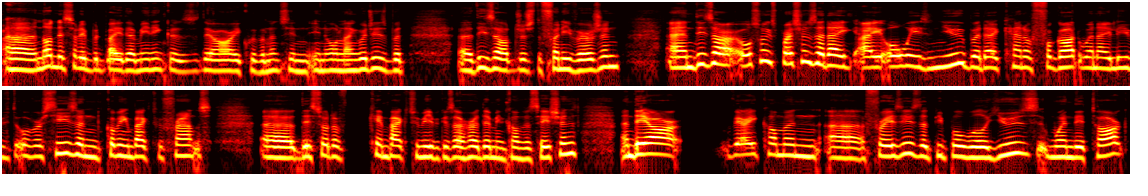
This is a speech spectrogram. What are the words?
Uh, not necessarily, but by their meaning, because there are equivalents in, in all languages, but uh, these are just the funny version. And these are also expressions that I, I always knew, but I kind of forgot when I lived overseas and coming back to France. Uh, they sort of came back to me because I heard them in conversations. And they are very common uh, phrases that people will use when they talk.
